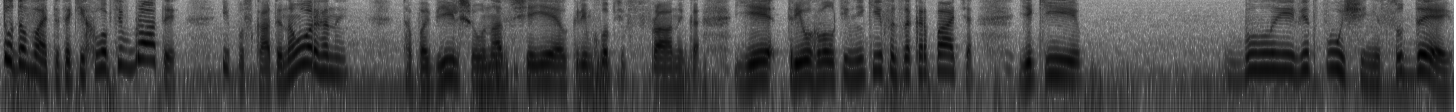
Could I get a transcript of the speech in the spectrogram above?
То давайте таких хлопців брати і пускати на органи. Та побільше у нас ще є, окрім хлопців з Франика, є тріо гвалтівників із Закарпаття, які були відпущені суддею.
